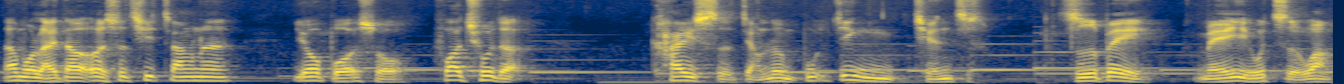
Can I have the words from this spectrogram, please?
那么来到二十七章呢？约伯所发出的。开始讲论不敬前子，之辈没有指望。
